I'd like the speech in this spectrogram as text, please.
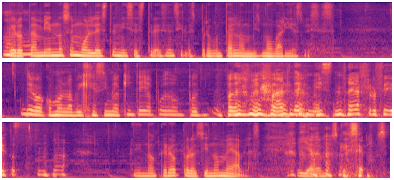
Pero también no se molesten ni se estresen si les preguntan lo mismo varias veces. Digo, como la vigésima quinta ya puedo ponerme mal de mis nervios. Y no creo, pero si no me hablas. Y ya vemos qué hacemos.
